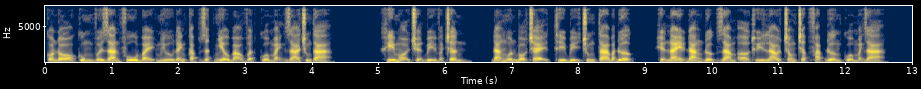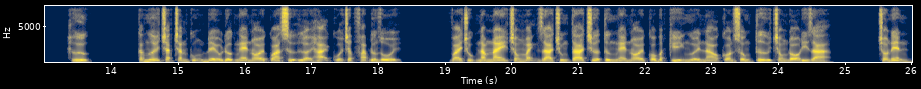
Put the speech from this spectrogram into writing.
con đó cùng với gian phu bảy mưu đánh cắp rất nhiều bảo vật của mạnh gia chúng ta. Khi mọi chuyện bị vạch trần đang muốn bỏ chạy thì bị chúng ta bắt được hiện nay đang được giam ở thủy lao trong chấp pháp đường của mạnh gia. Ừ các ngươi chắc chắn cũng đều được nghe nói qua sự lợi hại của chấp pháp đường rồi. Vài chục năm nay trong mạnh gia chúng ta chưa từng nghe nói có bất kỳ người nào còn sống từ trong đó đi ra. Cho nên,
